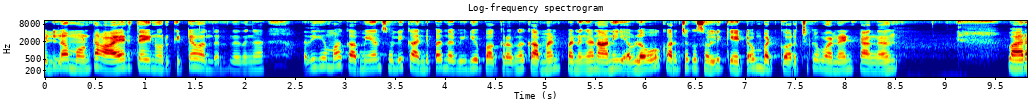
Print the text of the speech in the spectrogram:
பில் அமௌண்ட்டு ஆயிரத்தி ஐநூறு கிட்ட வந்திருந்ததுங்க. அதிகமாக கம்மியான்னு சொல்லி கண்டிப்பாக இந்த வீடியோ பார்க்குறவங்க கமெண்ட் பண்ணுங்கள் நானும் எவ்வளவோ குறைச்சிக்க சொல்லி கேட்டோம் பட் குறைச்சிக்க வேணான்ட்டாங்க. வர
